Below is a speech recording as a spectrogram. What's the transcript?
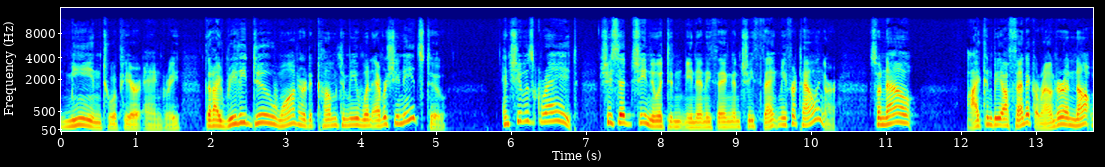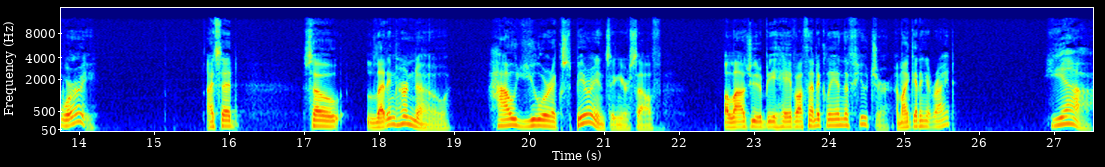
mean to appear angry, that I really do want her to come to me whenever she needs to. And she was great. She said she knew it didn't mean anything, and she thanked me for telling her. So now I can be authentic around her and not worry. I said, So letting her know how you are experiencing yourself allows you to behave authentically in the future. Am I getting it right? Yeah,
